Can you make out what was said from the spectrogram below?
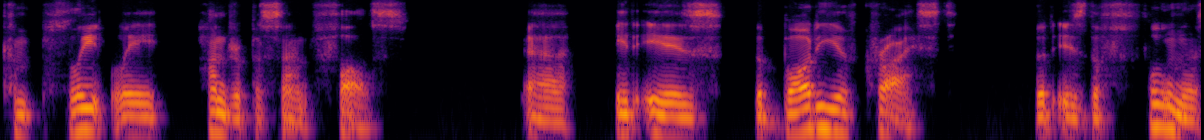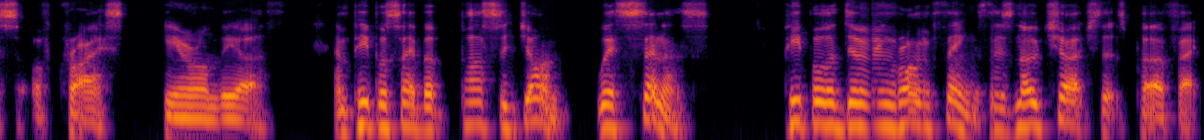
completely 100% false. Uh, it is the body of Christ that is the fullness of Christ here on the earth. And people say, but Pastor Jon, we're sinners. People are doing wrong things. There's no church that's perfect.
